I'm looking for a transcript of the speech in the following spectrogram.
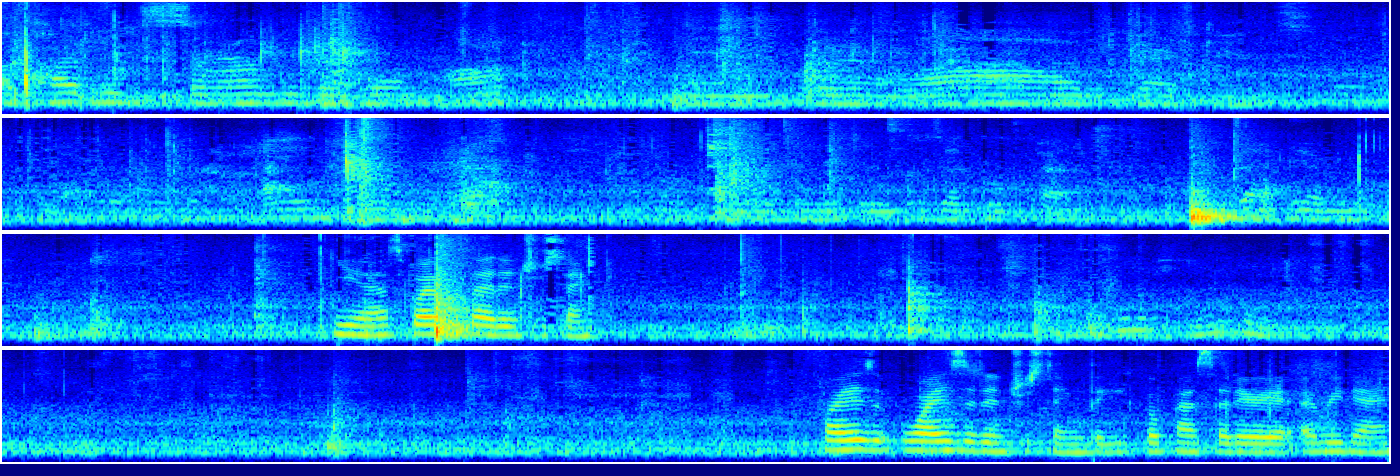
apartments surrounded the whole block, and there were a lot of trash cans. Because I go past that. Yes, why was that interesting? Why is it why is it interesting that you go past that area every day?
